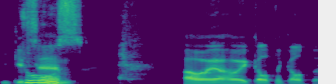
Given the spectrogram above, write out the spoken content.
Díky čus. všem. Ahoj, ahoj, kalte, kalte.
